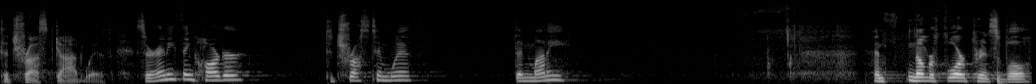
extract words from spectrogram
to trust God with. Is there anything harder to trust Him with than money? And number four principle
